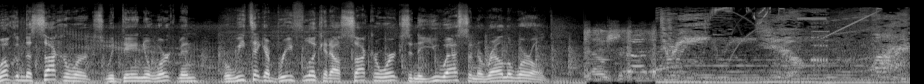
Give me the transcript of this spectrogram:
Welcome to Soccer Works with Daniel Workman, where we take a brief look at how soccer works in the U.S. and around the world. Three, two, one.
